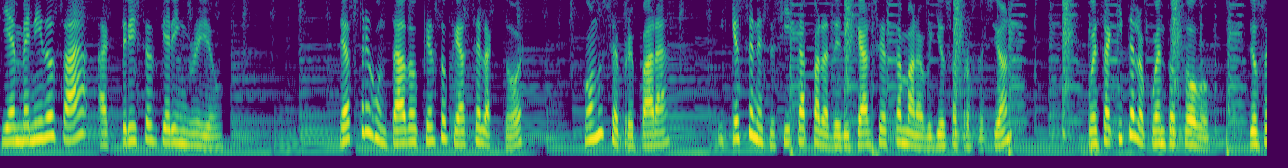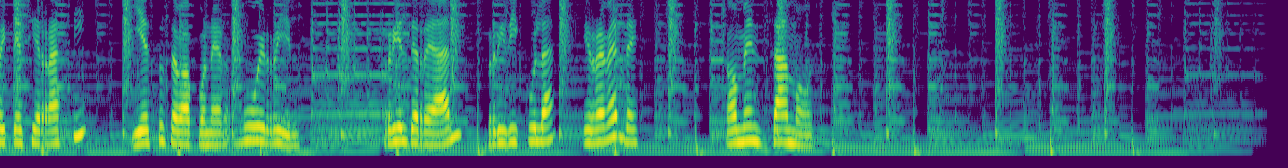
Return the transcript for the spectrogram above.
Bienvenidos a Actrices Getting Real. ¿Te has preguntado qué es lo que hace el actor? ¿Cómo se prepara? ¿Y qué se necesita para dedicarse a esta maravillosa profesión? Pues aquí te lo cuento todo. Yo soy Tessie Rasti y esto se va a poner muy real. Real de real, ridícula y rebelde. Comenzamos.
